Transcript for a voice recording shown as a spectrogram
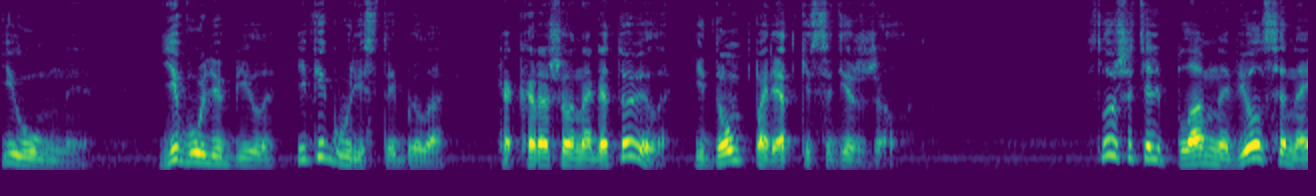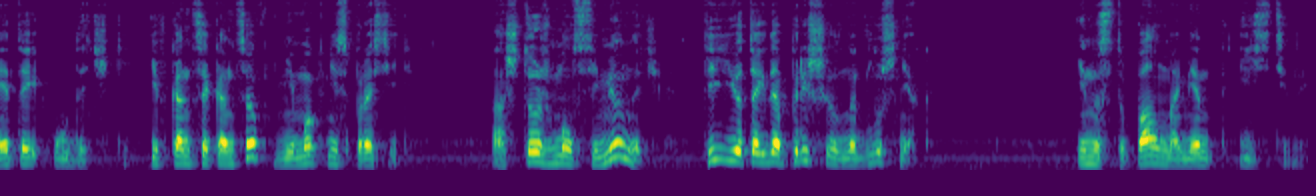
и умная, его любила и фигуристой была, как хорошо она готовила и дом в порядке содержала. Слушатель плавно велся на этой удочке и в конце концов не мог не спросить. «А что ж, мол, Семёныч, ты ее тогда пришил на глушняк?» И наступал момент истины.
